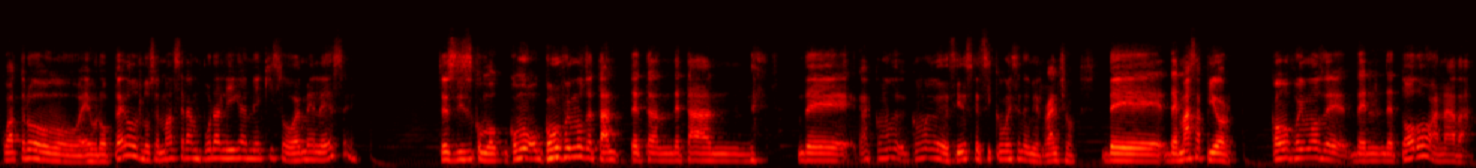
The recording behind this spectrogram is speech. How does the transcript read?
cuatro europeos, los demás eran pura Liga MX o MLS. Entonces dices como, ¿cómo, cómo fuimos de tan, de tan, de tan, de, ah, ¿cómo, cómo decir? Es que sí, como dicen en mi rancho, de, de más a peor. ¿Cómo fuimos de, de, de todo a nada?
